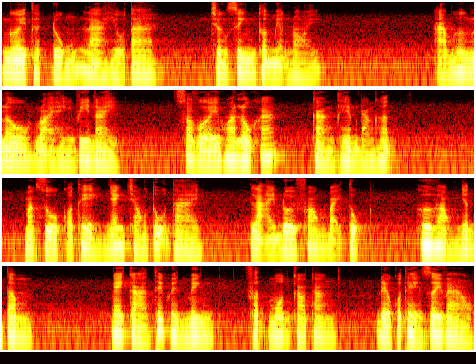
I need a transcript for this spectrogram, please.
Người thật đúng là hiểu ta, Trường sinh thuận miệng nói. Ám hương lâu loại hành vi này So với hoa lâu khác càng thêm đáng hận. Mặc dù có thể nhanh chóng tụ tài, Lại đổi phong bại tục, Hư hỏng nhân tâm, Ngay cả thích huyền minh, Phật môn cao tăng Đều có thể rơi vào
